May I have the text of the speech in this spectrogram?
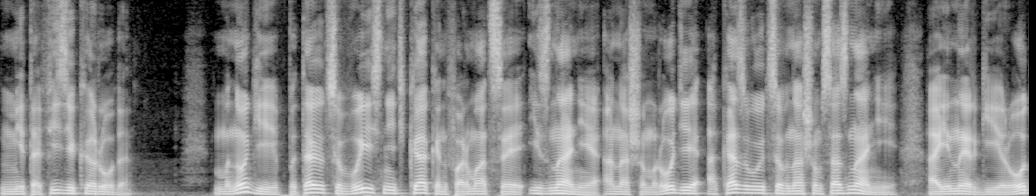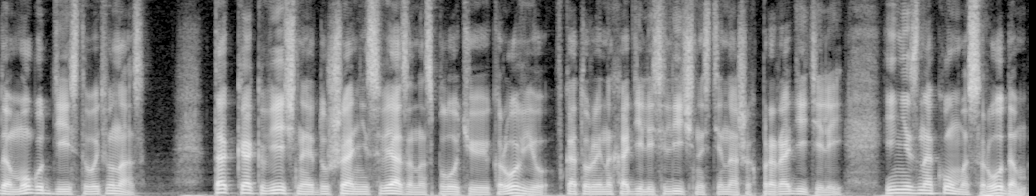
Метафизика рода. Многие пытаются выяснить, как информация и знания о нашем роде оказываются в нашем сознании, а энергии рода могут действовать в нас. Так как вечная душа не связана с плотью и кровью, в которой находились личности наших прародителей, и не знакома с родом,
